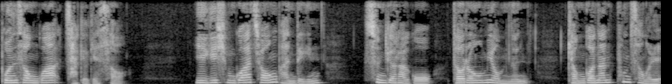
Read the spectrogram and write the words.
본성과 자격에서 이기심과 정반대인 순결하고 더러움이 없는 경건한 품성을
